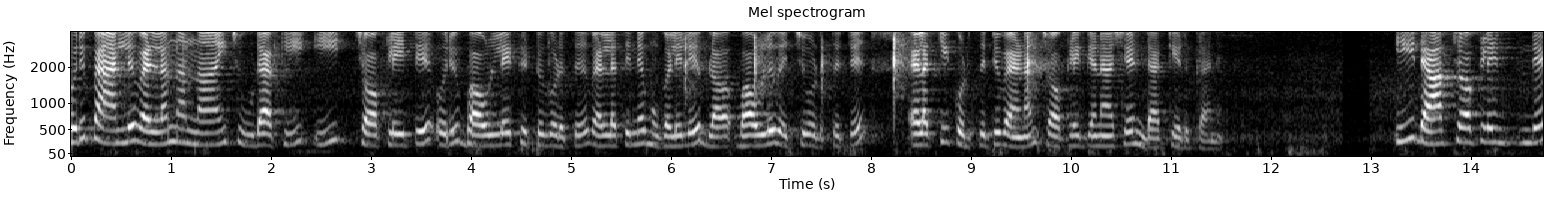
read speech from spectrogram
ഒരു പാനിൽ വെള്ളം നന്നായി ചൂടാക്കി ഈ ചോക്ലേറ്റ് ഒരു ബൗളിലേക്ക് ഇട്ട് കൊടുത്ത് വെള്ളത്തിന്റെ മുകളിൽ ബൗൾ വെച്ച് കൊടുത്തിട്ട് ഇളക്കി കൊടുത്തിട്ട് വേണം ചോക്ലേറ്റ് ഗനാശ ഉണ്ടാക്കിയെടുക്കാൻ. ഈ ഡാർക്ക് ചോക്ലേറ്റിന്റെ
